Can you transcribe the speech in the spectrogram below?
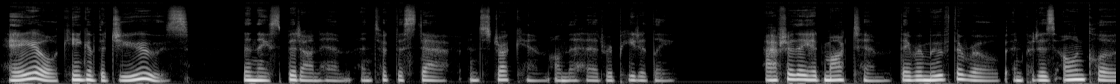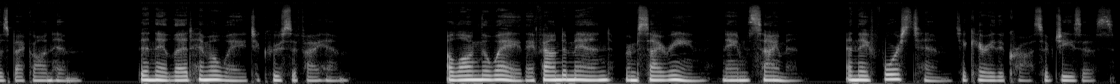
Hail, King of the Jews! Then they spit on him and took the staff and struck him on the head repeatedly. After they had mocked him, they removed the robe and put his own clothes back on him. Then they led him away to crucify him. Along the way, they found a man from Cyrene named Simon, and they forced him to carry the cross of Jesus.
